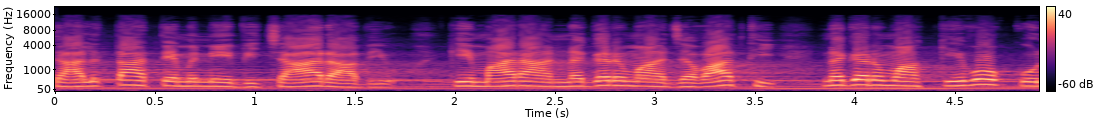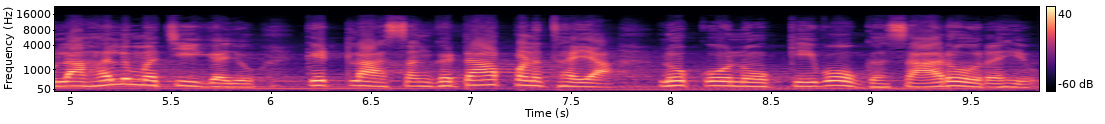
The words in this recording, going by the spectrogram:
ચાલતા તેમને વિચાર આવ્યો કે મારા નગરમાં જવાથી નગરમાં કેવો કોલાહલ મચી ગયો, કેટલા સંઘટા પણ થયા, લોકોનો કેવો ઘસારો રહ્યો.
